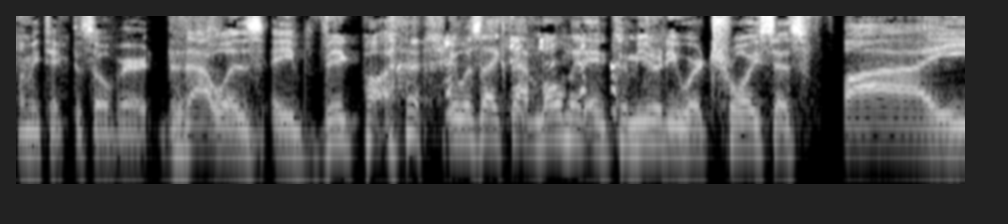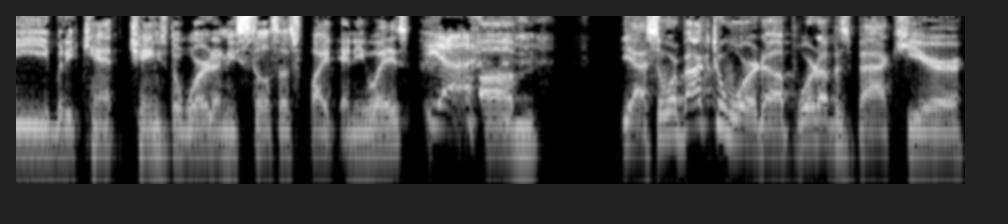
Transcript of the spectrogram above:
Let me take this over. That was a big part. it was like that moment in Community where Troy says "fight," but he can't change the word, and he still says "fight" anyways. Yeah. Um. Yeah. So we're back to Word Up. Word Up is back here,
